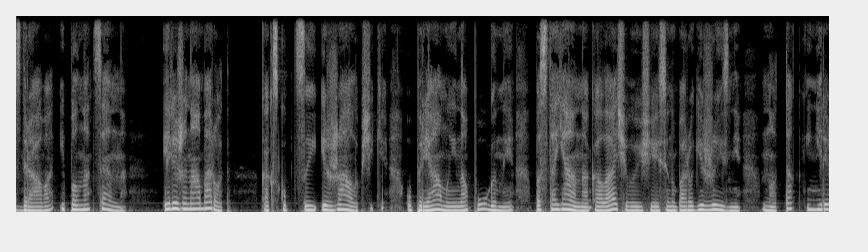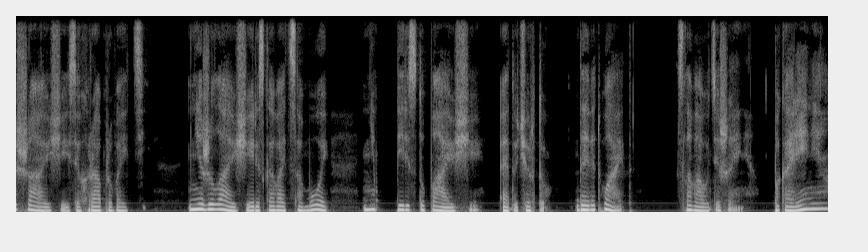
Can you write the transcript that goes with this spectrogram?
здраво и полноценно, или же наоборот, как скупцы и жалобщики, упрямые и напуганные, постоянно околачивающиеся на пороге жизни, но так и не решающиеся храбро войти, не желающие рисковать собой, не переступающие эту черту. Дэвид Уайт. Слова утешения. Покорение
